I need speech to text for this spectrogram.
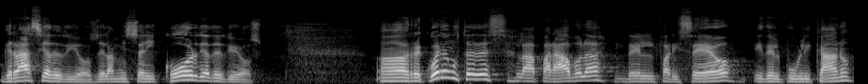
gracia de Dios, de la misericordia de Dios. Ah, ¿Recuerdan ustedes la parábola del fariseo y del publicano?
